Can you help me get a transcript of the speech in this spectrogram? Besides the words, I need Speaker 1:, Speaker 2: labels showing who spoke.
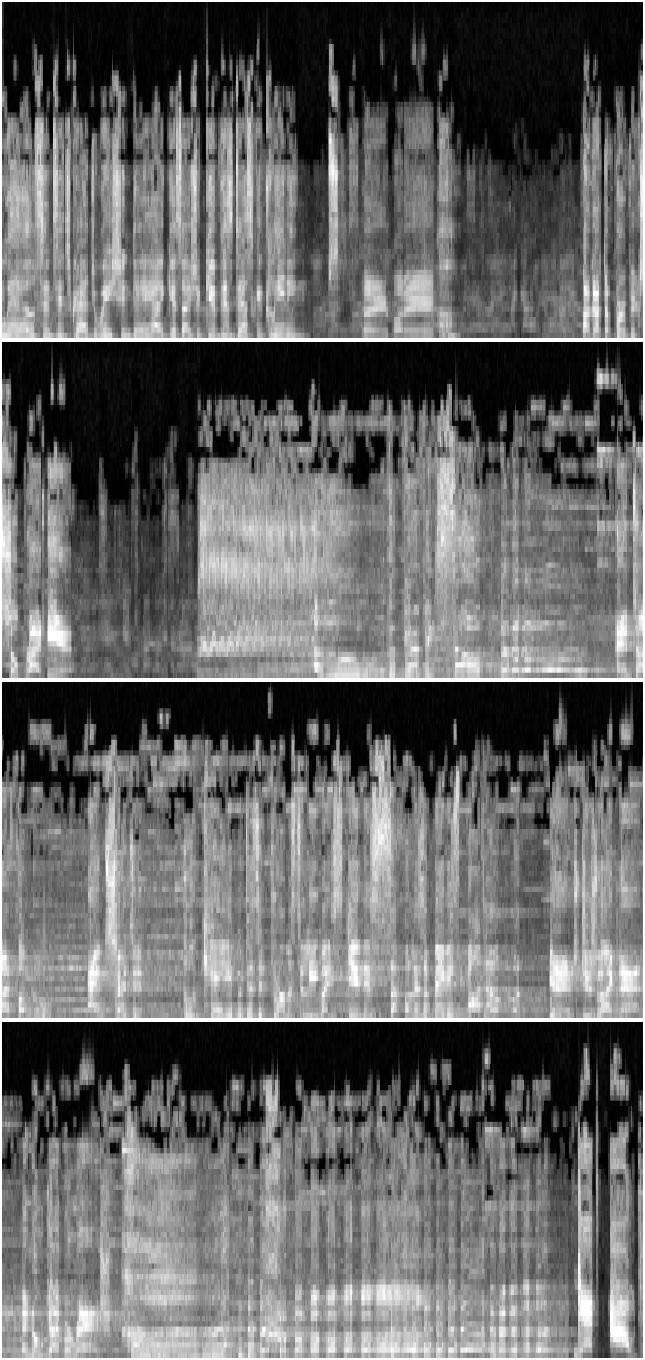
Speaker 1: Well, since it's graduation day, I guess I should give this desk a cleaning. Psst.
Speaker 2: Hey, buddy.
Speaker 1: Huh?
Speaker 2: I got the perfect soap right here.
Speaker 1: Oh, the perfect soap!
Speaker 2: Antifungal and scented.
Speaker 1: okay, but does it promise to leave my skin as supple as a baby's bottom?
Speaker 2: Yes, just like that. And no diaper rash.
Speaker 1: Get out!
